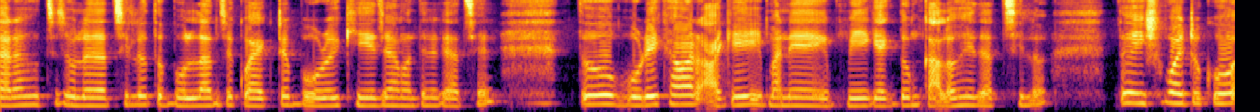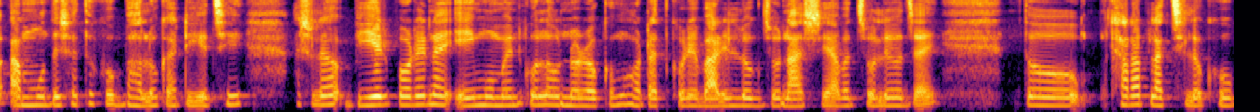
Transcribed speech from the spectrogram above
তারা হচ্ছে চলে যাচ্ছিল। তো বললাম যে কয়েকটা বড়ই খেয়ে যায় আমাদের গাছের। তো বড়ে খাওয়ার আগেই মানে মেঘ একদম কালো হয়ে যাচ্ছিল। তো এই সময়টুকু আম্মুদের সাথে খুব ভালো কাটিয়েছি। আসলে বিয়ের পরে না এই মোমেন্টগুলো অন্যরকম। হঠাৎ করে বাড়ির লোকজন আসে, আবার চলেও যায়। তো খারাপ লাগছিল খুব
